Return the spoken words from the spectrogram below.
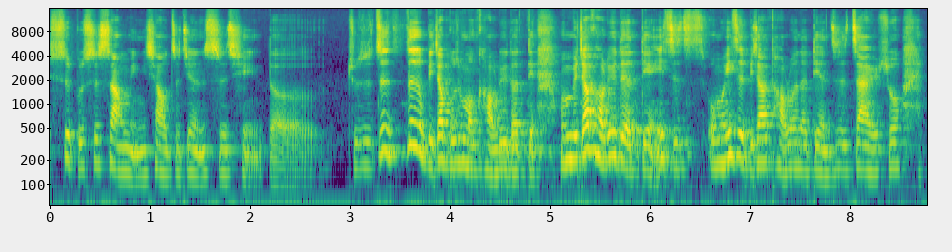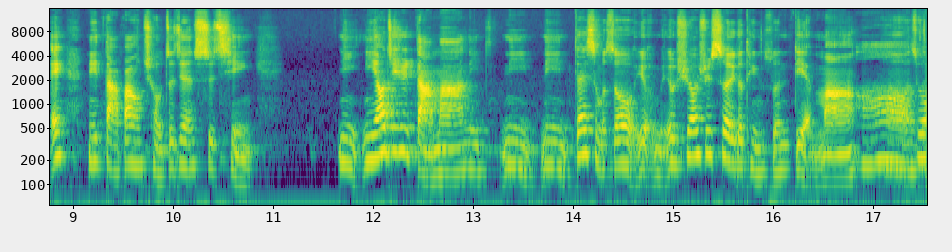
是不是上名校这件事情的，就是这这个比较不是我们考虑的点。我们比较考虑的点，一直我们一直比较讨论的点，是在于说，哎，你打棒球这件事情。你你要继续打吗？你你你在什么时候有有需要去设一个停损点吗？哦，嗯、说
